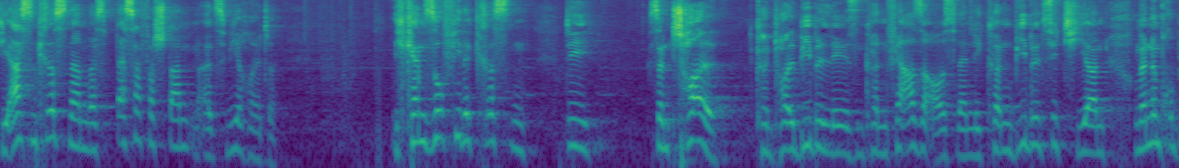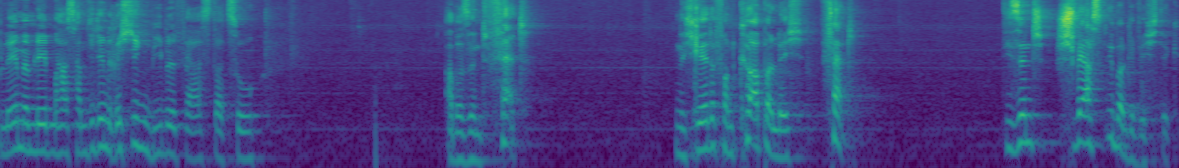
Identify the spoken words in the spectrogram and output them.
Die ersten Christen haben das besser verstanden als wir heute. Ich kenne so viele Christen, die sind toll, können toll Bibel lesen, können Verse auswendig, können Bibel zitieren. Und wenn du ein Problem im Leben hast, haben sie den richtigen Bibelvers dazu. Aber sind fett. Und ich rede von körperlich fett. Die sind schwerst übergewichtig.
